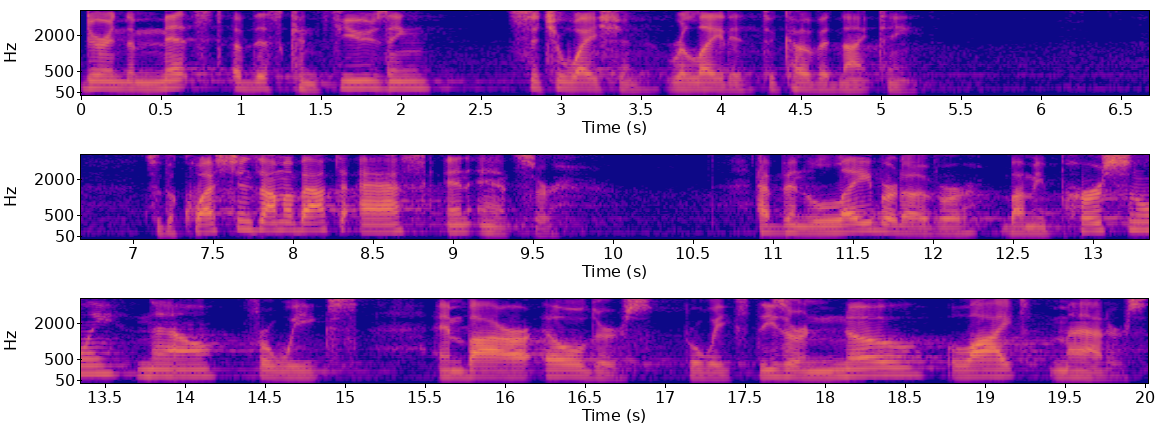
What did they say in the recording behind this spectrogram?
during the midst of this confusing situation related to COVID 19? So, the questions I'm about to ask and answer have been labored over by me personally now for weeks and by our elders for weeks. These are no light matters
